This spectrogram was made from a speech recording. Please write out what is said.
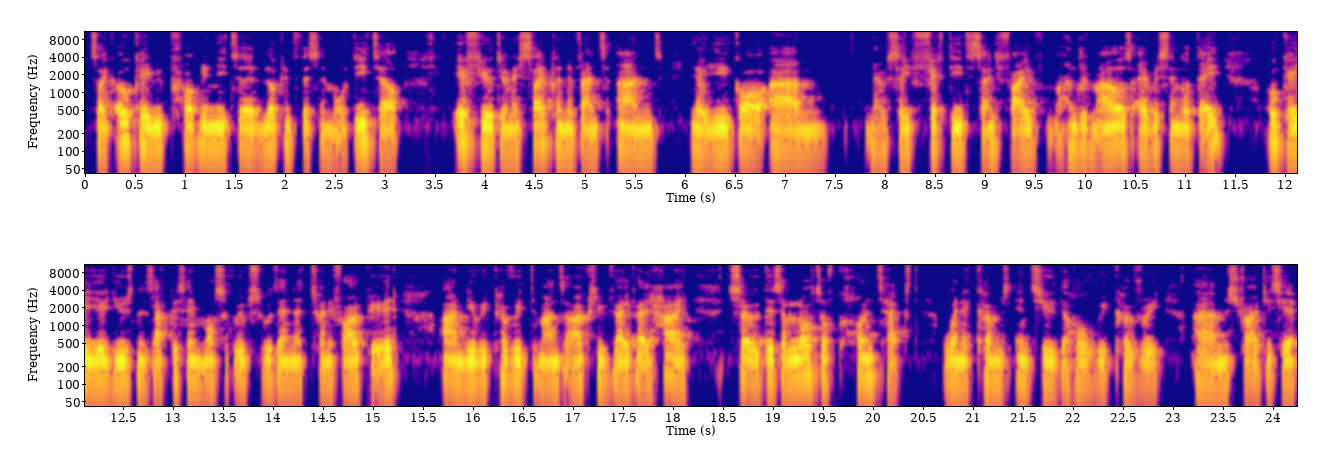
it's like, okay, we probably need to look into this in more detail. If you're doing a cycling event and, you know, you got, um, you know, say 50 to 75, 100 miles every single day, okay, you're using exactly the same muscle groups within a 24 hour period, and your recovery demands are actually very, very high. So there's a lot of context when it comes into the whole recovery um, strategies here.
